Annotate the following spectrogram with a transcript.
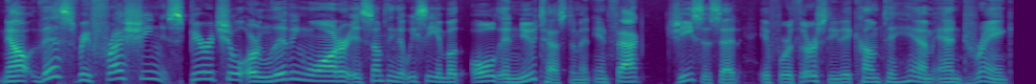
Now, this refreshing spiritual or living water is something that we see in both Old and New Testament. In fact, Jesus said, if we're thirsty, to come to him and drink,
